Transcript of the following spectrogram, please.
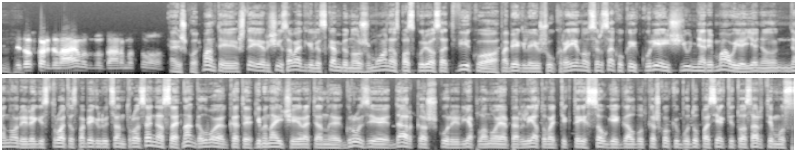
Mhm. Tai tas koordinavimas bus daromas nuolat. Aišku. Man tai štai ir šį savaitgalį skambino žmonės, pas kuriuos atvyko pabėgėliai iš Ukrainos ir sako, kai kurie iš jų nerimauja, jie nenori registruotis pabėgėlių centruose, nes, na, galvoja, kad giminaičiai yra ten Gruzijoje, dar kažkur ir jie planuoja per Lietuvą tik tai saugiai galbūt kažkokiu būdu pasiekti tuos artimus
